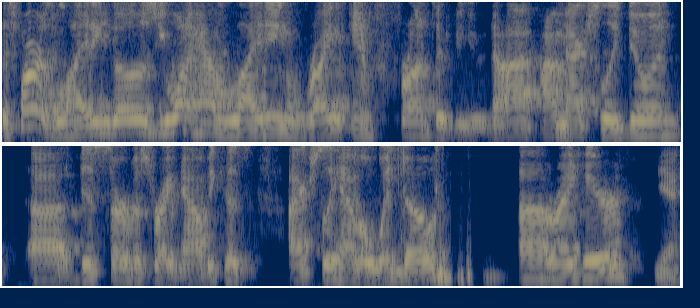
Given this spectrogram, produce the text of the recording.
as far as lighting goes, you want to have lighting right in front of you. Now, I, am actually doing uh, disservice right now because I actually have a window uh, right here. Yeah.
